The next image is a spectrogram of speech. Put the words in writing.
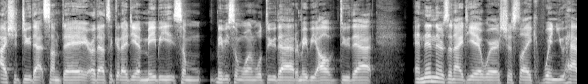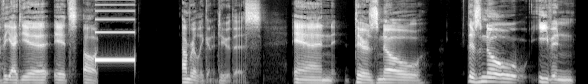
I should do that someday, or that's a good idea, maybe some maybe someone will do that, or maybe I'll do that. And then there's an idea where it's just like when you have the idea, it's oh, I'm really gonna do this and there's no there's no even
